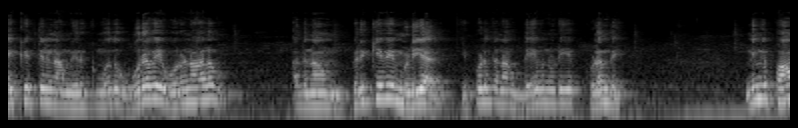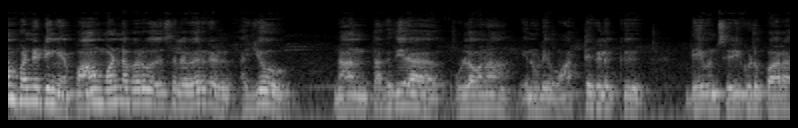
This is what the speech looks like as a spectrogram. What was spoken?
ஐக்கியத்தில் நாம் இருக்கும்போது உறவை ஒரு நாளும் அது நாம் பிரிக்கவே முடியாது. இப்பொழுது நாம் தேவனுடைய குழந்தை. நீங்கள் பாவம் பண்ணிட்டீங்க. பாவம் பண்ண பிறகு சில பேர்கள் ஐயோ நான் தகுதியாக உள்ளவனா? என்னுடைய வார்த்தைகளுக்கு தேவன் செவி கொடுப்பாரா?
